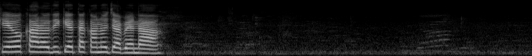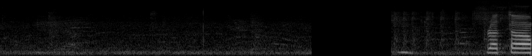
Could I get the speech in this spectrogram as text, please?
কেউ কারও দিকে তাকানো যাবে না। প্রথম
